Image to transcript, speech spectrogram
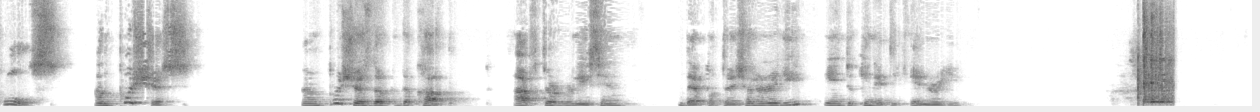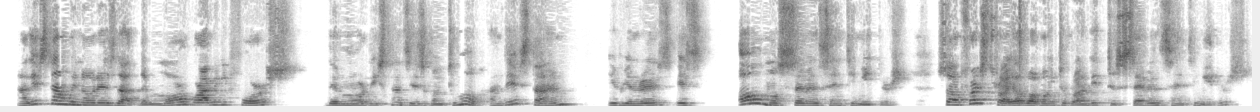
pulls and pushes and pushes the, the cup after releasing the potential energy into kinetic energy. And this time we notice that the more gravity force the more distance is going to move. And this time, if you notice, it's almost seven centimeters. So our first trial, we're going to round it to seven centimeters.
